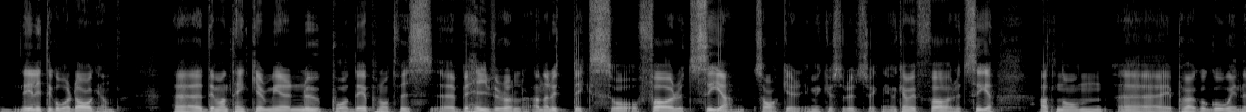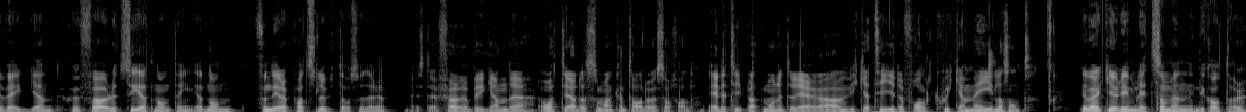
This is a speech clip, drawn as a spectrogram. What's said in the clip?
det är lite gårdagen. Eh, det man tänker mer nu på det är på något vis eh, behavioral analytics och, och förutse saker i mycket större utsträckning. Hur kan vi förutse att någon eh, är på väg att gå in i väggen, förutse att någonting, att någon funderar på att sluta och så vidare. Just det, förebyggande åtgärder som man kan ta då i så fall. Är det typ att monitorera vilka tider folk skickar mail och sånt? Det verkar ju rimligt som en indikator.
